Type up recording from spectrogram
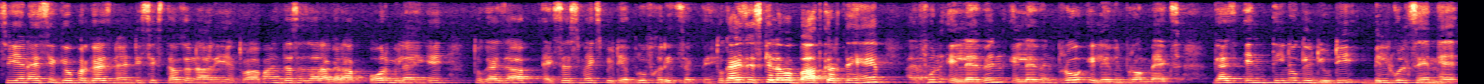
सी एन आई सी के ऊपर गैस नाइन्टी सिक्स थाउज़ेंड आ रही है तो आप पाँच दस हज़ार अगर आप और मिलाएँगे तो गैस आप XS max P T approve खरीद सकते हैं। तो गैस इसके अलावा बात करते हैं iPhone 11, 11 pro 11 pro max guys इन तीनों की ड्यूटी बिल्कुल सेम है।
